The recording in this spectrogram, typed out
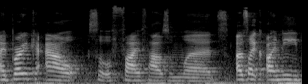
I broke it out sort of 5,000 words. I was like, I need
